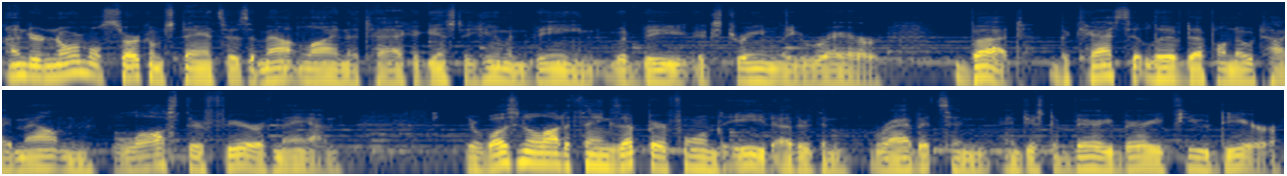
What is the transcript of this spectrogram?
Under normal circumstances, a mountain lion attack against a human being would be extremely rare. But the cats that lived up on Otay Mountain lost their fear of man. There wasn't a lot of things up there for them to eat other than rabbits and, and just a very, very few deer.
